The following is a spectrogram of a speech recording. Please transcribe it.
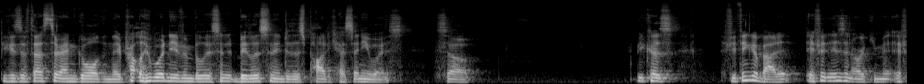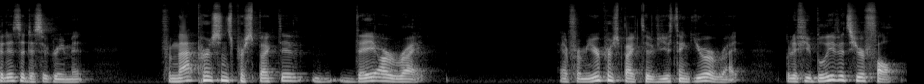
because if that's their end goal, then they probably wouldn't even be listening, be listening to this podcast, anyways. So, because if you think about it, if it is an argument, if it is a disagreement, from that person's perspective, they are right. And from your perspective, you think you are right. But if you believe it's your fault,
